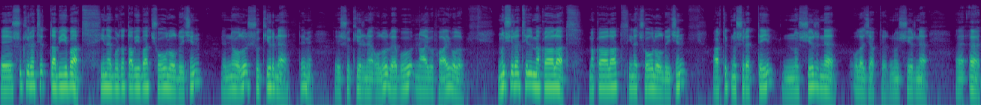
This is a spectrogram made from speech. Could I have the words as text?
E, şükiratit tabibat. Yine burada tabibat çoğul olduğu için e, ne olur? Şükirne değil mi? E, şükirne olur ve bu naibi fail olur. Nuşiratil mekalat. Makalat yine çoğul olduğu için artık nuşiret değil nuşirne olacaktır. Nuşirne. Ee, evet.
